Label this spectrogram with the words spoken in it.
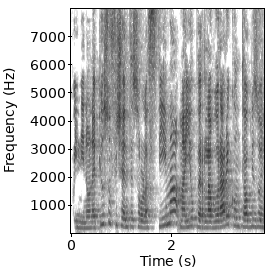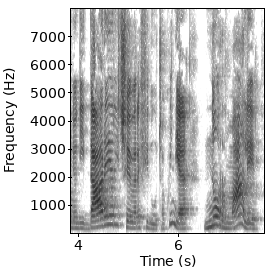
Quindi non è più sufficiente solo la stima, ma io per lavorare con te ho bisogno di dare e ricevere fiducia. Quindi è normale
